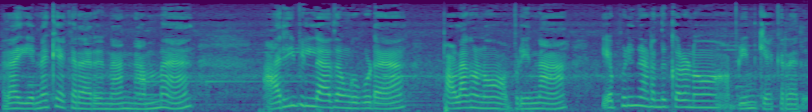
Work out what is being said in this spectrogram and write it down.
அதாவது என்ன கேட்குறாருன்னா நம்ம அறிவில்லாதவங்க கூட பழகணும் அப்படின்னா எப்படி நடந்துக்கிறணும் அப்படின்னு கேட்குறாரு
